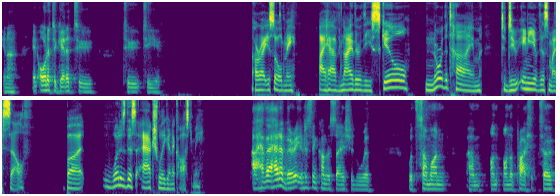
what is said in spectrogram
you know, in order to get it to to to you. All right, you sold me. I have neither the skill nor the time to do any of this myself, but what is this actually going to cost me? I have I had a very interesting conversation with with someone um, on on the pricing. So,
